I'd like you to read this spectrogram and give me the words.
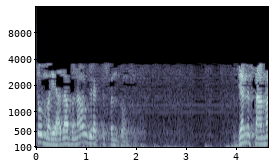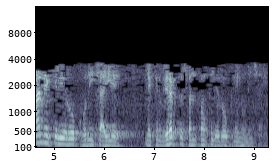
तो मर्यादा बनाओ विरक्त संतों की जन सामान्य के लिए रोक होनी चाहिए, लेकिन विरक्त संतों के लिए रोक नहीं होनी चाहिए।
